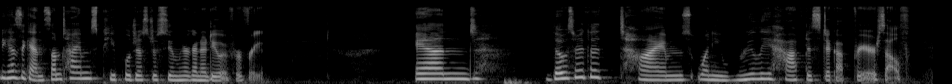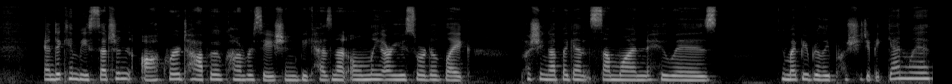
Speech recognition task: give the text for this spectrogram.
Because again, sometimes people just assume you're going to do it for free. And those are the times when you really have to stick up for yourself. And it can be such an awkward topic of conversation because not only are you sort of like pushing up against someone who is who might be really pushy to begin with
